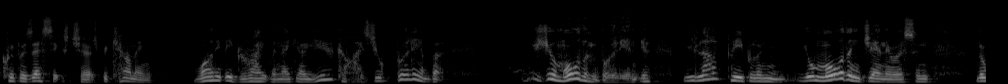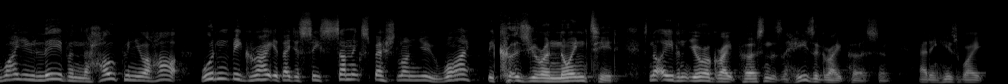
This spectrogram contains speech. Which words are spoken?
Equippers Essex Church becoming, won't it be great when they go, You guys, you're brilliant, but you're more than brilliant. You, you love people and you're more than generous. And the way you live and the hope in your heart wouldn't be great if they just see something special on you. Why? Because you're anointed. It's not even you're a great person, it's that He's a great person, adding His weight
